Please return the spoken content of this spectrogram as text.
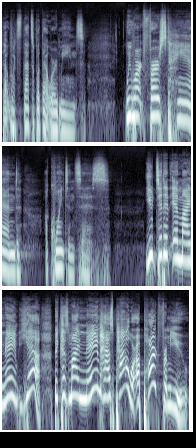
That that's what that word means. We weren't first-hand acquaintances. You did it in my name. Yeah, because my name has power. Apart from you,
